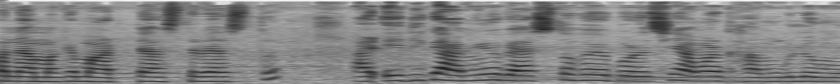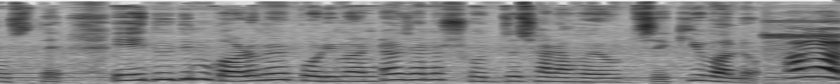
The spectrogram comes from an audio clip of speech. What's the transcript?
মানে আমাকে মারতে আসতে ব্যস্ত। আর এদিকে আমিও ব্যস্ত হয়ে পড়েছি আমার ঘামগুলো মুছতে। এই দুই দিন গরমের পরিমাণটাও যেন সহ্য ছাড়া হয়ে উঠছে কি বলো? আমার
